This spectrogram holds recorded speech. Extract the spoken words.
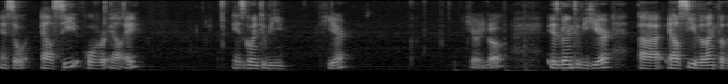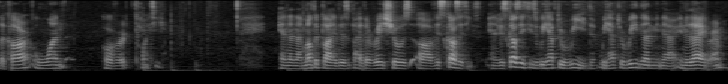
And so LC over LA is going to be here. Here we go. Is going to be here. Uh, LC, the length of the car, 1 over 20 and then I multiply this by the ratios of viscosities. And viscosities we have to read. We have to read them in a, in a diagram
